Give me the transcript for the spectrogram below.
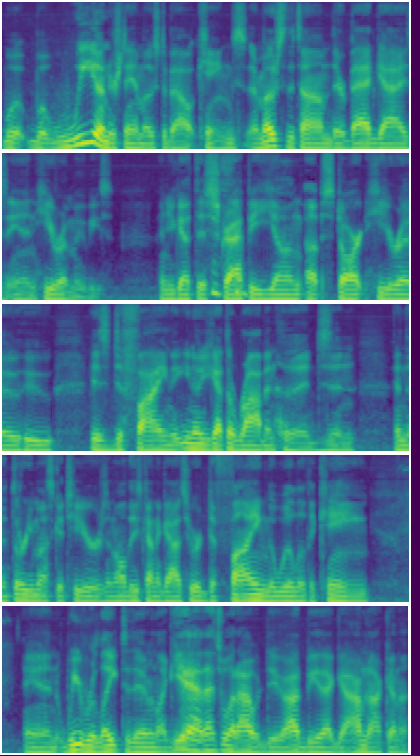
what what we understand most about kings are most of the time they're bad guys in hero movies. And you got this scrappy young upstart hero who is defying you know, you got the Robin Hoods and and the Three Musketeers and all these kind of guys who are defying the will of the king. And we relate to them and like, yeah, that's what I would do. I'd be that guy. I'm not gonna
